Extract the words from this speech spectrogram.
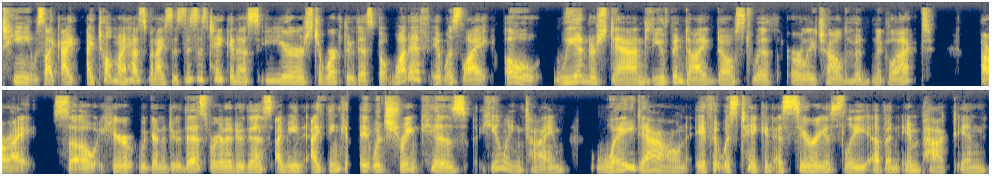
teams. Like i i told my husband i says this has taken us years to work through this but what if it was like oh we understand you've been diagnosed with early childhood neglect. All right so here we're going to do this, we're going to do this. I mean, I think it would shrink his healing time way down if it was taken as seriously of an impact in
